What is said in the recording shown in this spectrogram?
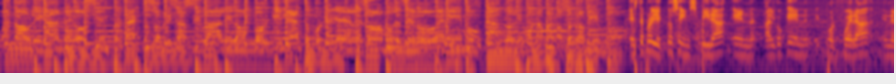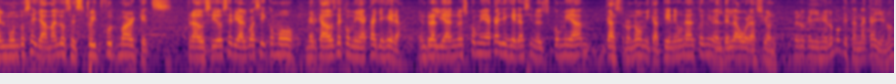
Subasta obliga negocio imperfecto, sonrisas y válidos por 500, porque ángeles somos del cielo venimos, buscando limona para nosotros mismos. Este proyecto se inspira en algo que por fuera en el mundo se llama los street food markets. Traducido sería algo así como mercados de comida callejera. En realidad no es comida callejera, sino es comida gastronómica. Tiene un alto nivel de elaboración. Pero callejero porque está en la calle, ¿no?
